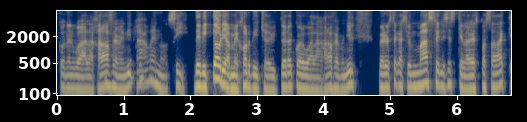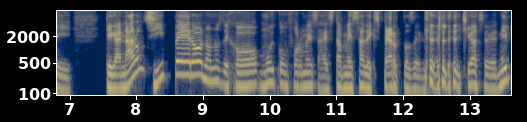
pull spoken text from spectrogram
con el Guadalajara Femenil. Ah, bueno, sí, de victoria, mejor dicho, de victoria con el Guadalajara Femenil, pero esta ocasión más felices que la vez pasada que, que ganaron, sí, pero no nos dejó muy conformes a esta mesa de expertos del, Chivas Femenil,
